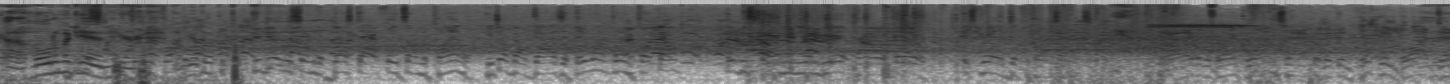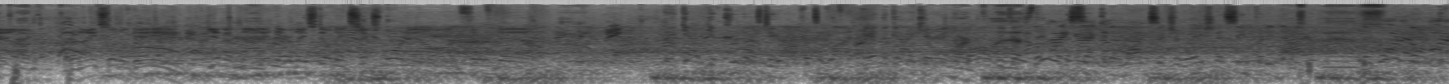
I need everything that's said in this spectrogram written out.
Gotta hold You again here. you're Don't give up You're dealing with some of the best athletes on the planet. You talk about guys, if they weren't playing football, they'd be starting in the NBA at power forward. It's really difficult task. And able to break one tackle, but then quickly brought down. But a nice little gain. Give him nine there. They still need six more now on third down. They got to give kudos to your offensive line and the guy carrying the ball because they were in a second and long situation. It seemed pretty dire. They brought it back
